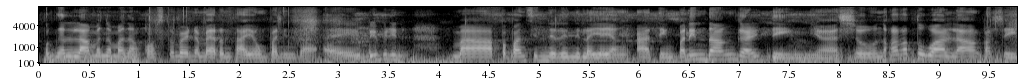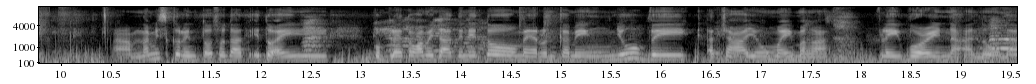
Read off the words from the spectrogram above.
pag nalalaman naman ng customer na meron tayong paninda, ay bibili, mapapansin na rin nila yung ating panindang gardenia. So, nakakatuwa lang kasi um, na-miss ko rin to. So, dati ito ay kompleto kami dati nito. Meron kaming new bake at saka yung may mga flavor na ano na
